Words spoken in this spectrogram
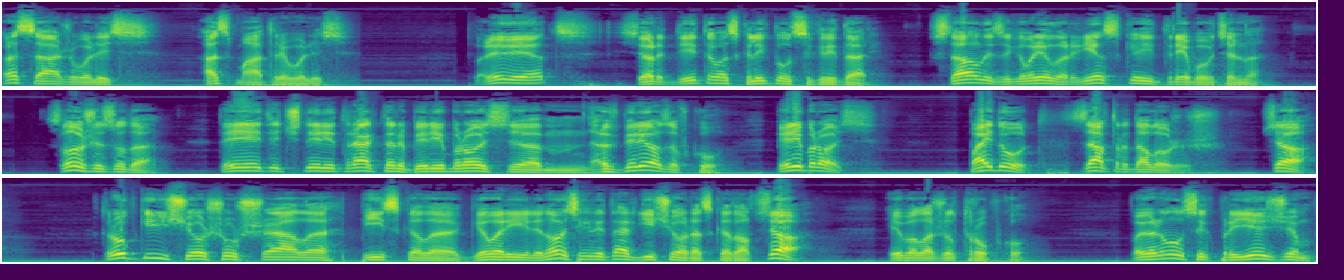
Рассаживались, осматривались. «Привет!» — сердито воскликнул секретарь. Встал и заговорил резко и требовательно. «Слушай сюда, ты эти четыре трактора перебрось э, в Березовку. Перебрось. Пойдут, завтра доложишь. Все, Трубки еще шуршало, пискало, говорили, но секретарь еще раз сказал «Все!» и положил трубку. Повернулся к приезжим.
